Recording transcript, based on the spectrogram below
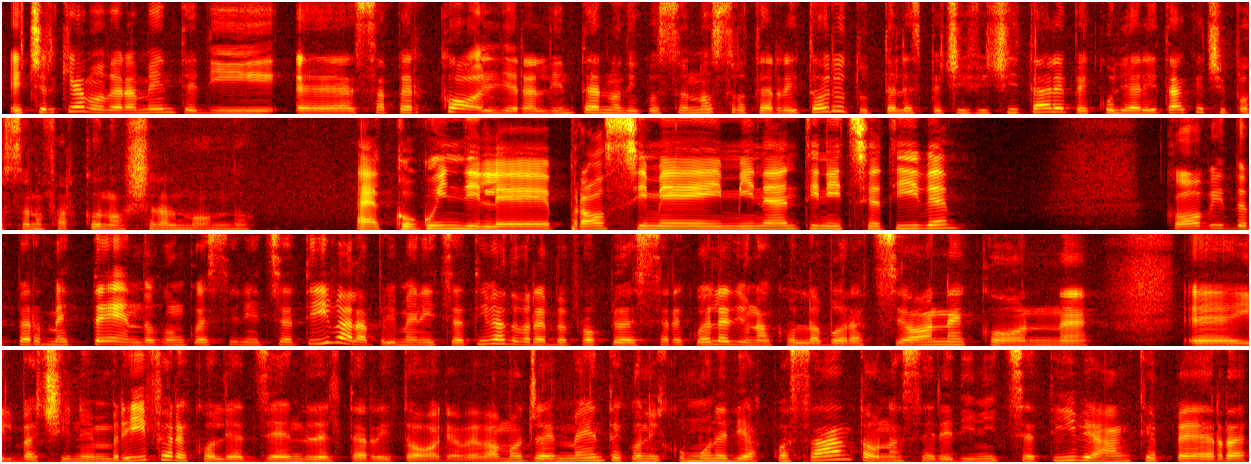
e cerchiamo veramente di eh, saper cogliere all'interno di questo nostro territorio tutte le specificità e le peculiarità che ci possono far conoscere al mondo. Ecco, quindi le prossime imminenti iniziative? Covid permettendo con questa iniziativa, la prima iniziativa dovrebbe proprio essere quella di una collaborazione con eh, il bacino embrifero e con le aziende del territorio. Avevamo già in mente con il comune di Acquasanta una serie di iniziative anche per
